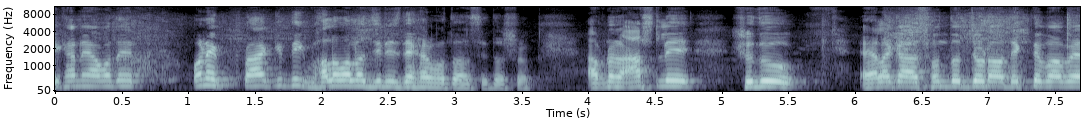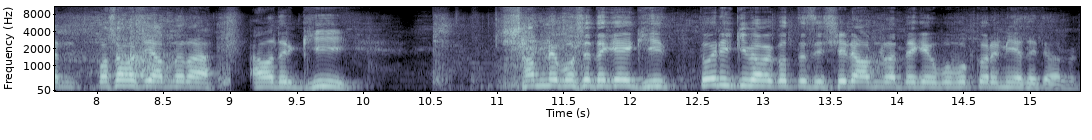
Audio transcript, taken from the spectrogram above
এখানে আমাদের অনেক প্রাকৃতিক ভালো ভালো জিনিস দেখার মতো আছে, দর্শক। আপনারা আসলে শুধু এলাকা সৌন্দর্যটাও দেখতে পাবেন। পাশাপাশি আপনারা আমাদের ঘি, সামনে বসে থেকে ঘি তৈরি কীভাবে করতেছি সেটা আপনারা দেখে উপভোগ করে নিয়ে যেতে পারবেন,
